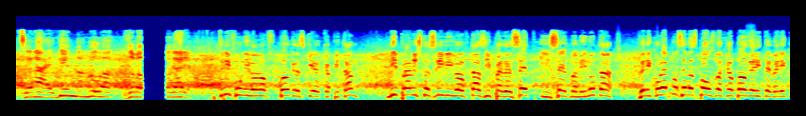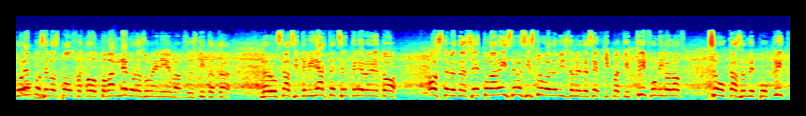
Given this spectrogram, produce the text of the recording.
цена. 1 на 0 за България. Трифон Иванов, българския капитан, ни прави щастливи в тази 57 минута. Великолепно се възползваха българите, великолепно се възползваха от това недоразумение в защитата на руснаците. Видяхте центрирането. Още веднъж е това наистина си струва да виждаме десетки пъти. Трифон Иванов се оказа непокрит.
